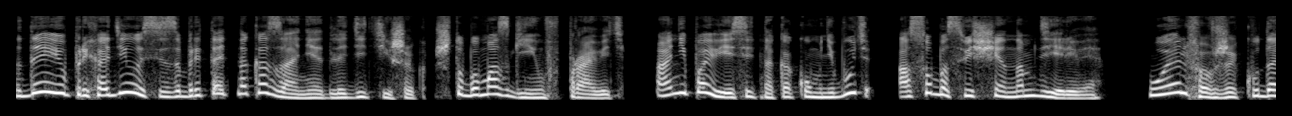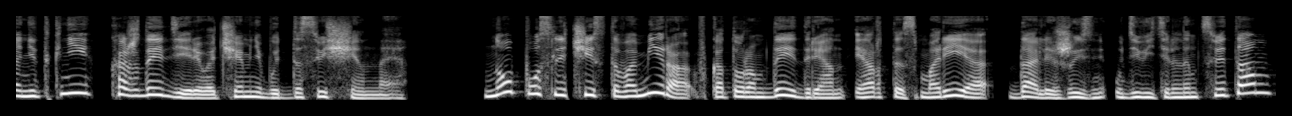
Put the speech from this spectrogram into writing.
Дэю приходилось изобретать наказания для детишек, чтобы мозги им вправить, а не повесить на каком-нибудь особо священном дереве. У эльфов же куда ни ткни, каждое дерево чем-нибудь досвященное. Но после чистого мира, в котором Дейдриан и Артес Мария дали жизнь удивительным цветам,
